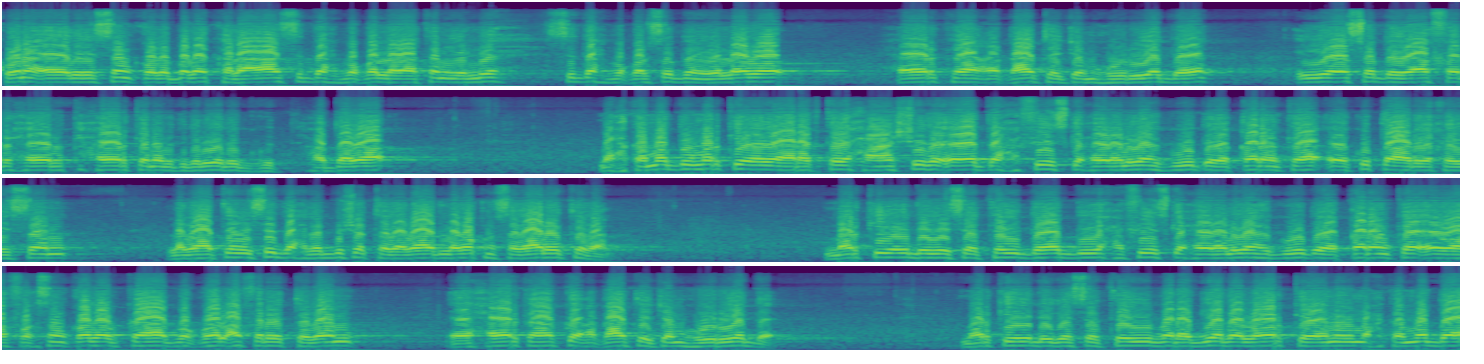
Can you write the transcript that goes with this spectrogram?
kuna eedeysan qodobada kale ah saddex boqol labaatan iyo lix saddex boqol soddon iyo labo xeerka ciqaabta jamhuuriyadda iyo soddon iyo afar xeerka nabadgelyada guud. Haddaba maxkamaddu markii ay aragtay xaanshida eedda xafiiska xeelaliyaha guud ee qaranka ee ku taariikhaysan labaatan iyo saddexda bisha toddobaad laba kun sagaaliyo toban. Markii ay dhegeysatay doodii xafiiska xeelaliyaha guud ee qaranka ee waafaqsan qodobka boqol afariyo toban ee xeerka habka ciqaabta jamhuuriyadda. Markii ay dhegeysatay maragyada la hor keenay maxkamadda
